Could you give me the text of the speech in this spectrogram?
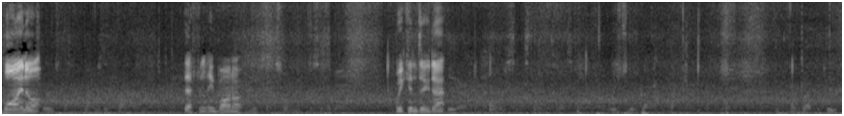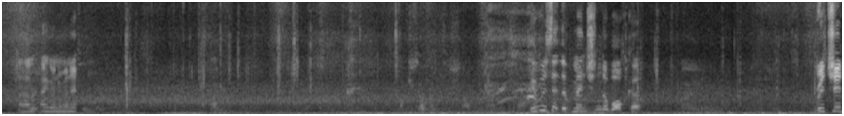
Why not? Tuesday, That was the plan. Definitely, why not? And look at Simon Nicholson about We can do that. here, and 16 to us. We'll still go. I'm glad to do. Um, hang on a minute. Um, I'm just having to shut Who was it that mentioned the Walker? Richard,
